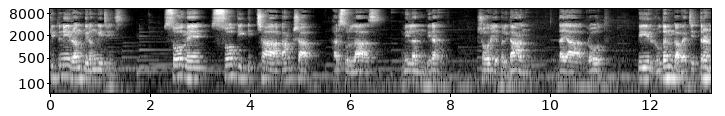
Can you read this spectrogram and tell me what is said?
कितनी रंग बिरंगी चीज़। सो में सो की इच्छा, आकांक्षा, हर्षोल्लास, मिलन, विरह, शौर्य, बलिदान, दया, क्रोध, पीर, रुदन का वह चित्रण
